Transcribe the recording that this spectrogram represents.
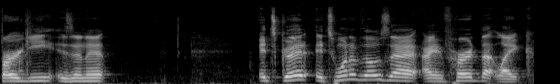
Fergie is in it. It's good. It's one of those that I've heard that like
